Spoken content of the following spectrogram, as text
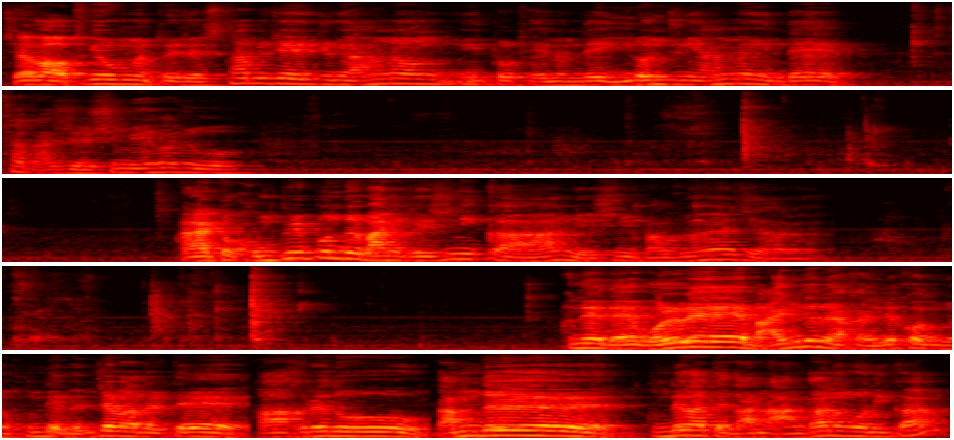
제가 어떻게 보면 또 이제 스타 BJ 중에 한 명이 또 되는데 이런 중에 한 명인데 스타 다시 열심히 해가지고. 아또 공필분들 많이 계시니까 열심히 방송해야지 나는. 근데 내 원래 마인드는 약간 이랬거든요. 군대 면제 받을 때. 아 그래도 남들 군대 갈 때 나는 안 가는 거니까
